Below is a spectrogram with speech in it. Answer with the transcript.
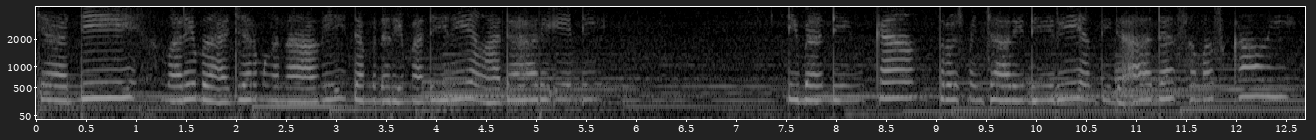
Jadi, mari belajar mengenali dan menerima diri yang ada hari ini. Dibandingkan terus mencari diri yang tidak ada sama sekali.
